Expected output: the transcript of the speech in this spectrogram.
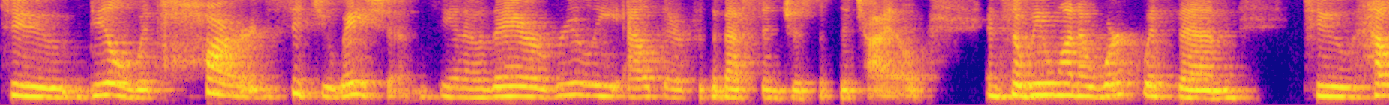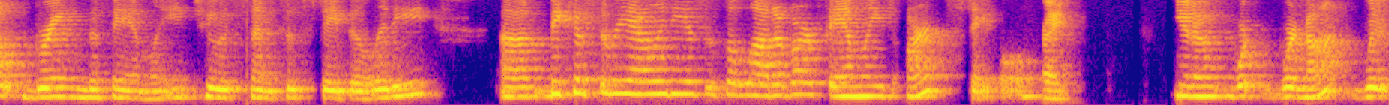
to deal with hard situations. You know, they are really out there for the best interest of the child. And so we want to work with them to help bring the family to a sense of stability. Um, because the reality is, is a lot of our families aren't stable. Right. You know, we're, we're not. we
